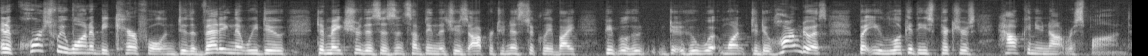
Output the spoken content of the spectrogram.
And of course, we want to be careful and do the vetting that we do to make sure this isn't something that's used opportunistically by people who, do, who want to do harm to us. But you look at these pictures, how can you not respond?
